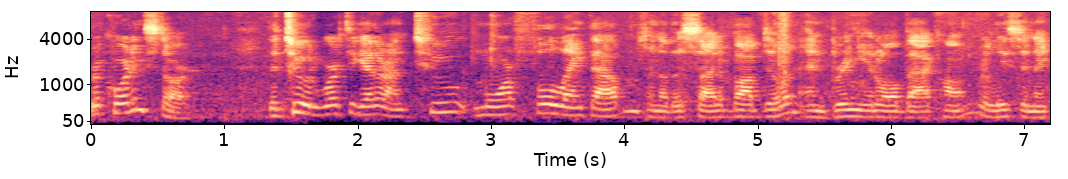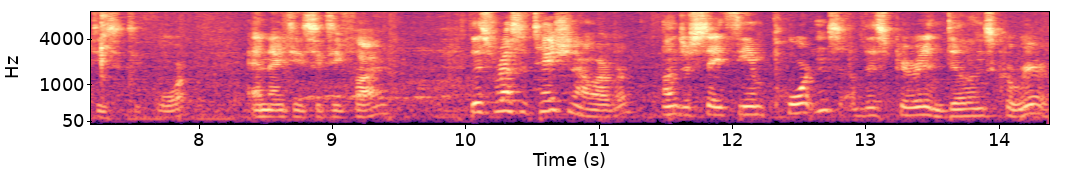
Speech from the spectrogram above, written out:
recording star. The two would work together on two more full-length albums, Another Side of Bob Dylan and Bringing It All Back Home, released in 1964 and 1965. This recitation, however, understates the importance of this period in Dylan's career,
